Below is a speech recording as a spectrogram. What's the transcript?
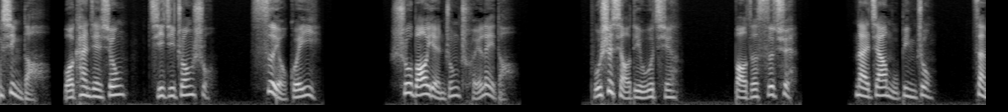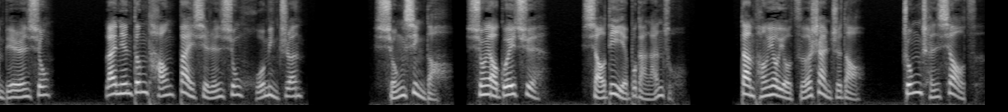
信道：“我看见兄急急装束，似有归意。”叔宝眼中垂泪道：“不是小弟无情，宝则思去。”奈家母病重，暂别仁兄，来年登堂拜谢仁兄活命之恩。雄信道：“兄要归去，小弟也不敢拦阻。但朋友有择善之道，忠臣孝子，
